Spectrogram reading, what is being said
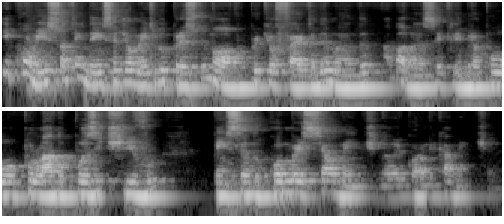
E com isso, a tendência de aumento do preço do imóvel, porque oferta e demanda, a balança equilibra para o lado positivo, pensando comercialmente, não economicamente.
